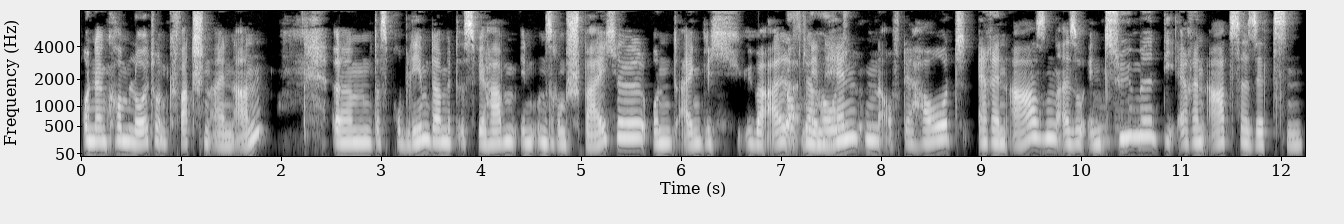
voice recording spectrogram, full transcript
und dann kommen Leute und quatschen einen an. Ähm, das Problem damit ist, wir haben in unserem Speichel und eigentlich überall in den Haut. Händen, auf der Haut RNAsen, also Enzyme, die RNA zersetzen.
